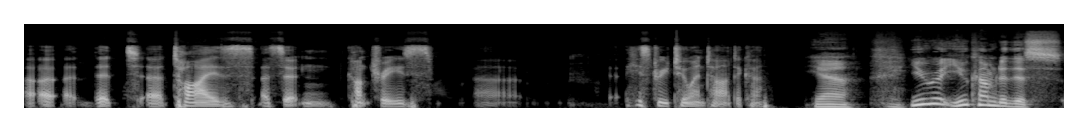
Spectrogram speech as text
uh, that uh, ties a certain country's uh, history to Antarctica. Yeah, you you come to this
